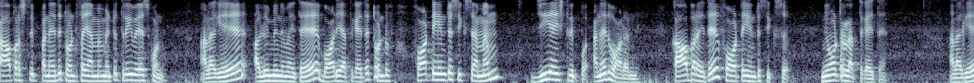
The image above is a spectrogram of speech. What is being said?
కాపర్ స్ట్రిప్ అనేది ట్వంటీ ఫైవ్ ఎంఎం ఇంటూ త్రీ వేసుకోండి. అలాగే అల్యూమినియం అయితే బాడీ ఎర్త్కి అయితే twenty forty into six MM GI strip అనేది వాడండి. కాపర్ అయితే ఫార్టీ ఇంటూ సిక్స్ న్యూట్రల్ ఎర్త్కి అయితే. అలాగే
